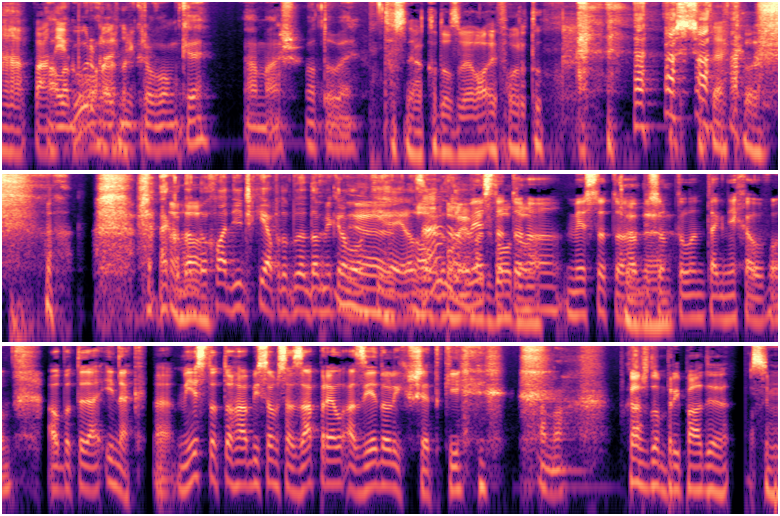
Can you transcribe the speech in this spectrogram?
A pán alebo ohrať v mikrovlnke a máš hotové. To si nejako dosť veľa efortu. Ako dať do chladničky a potom to do mikrovlnky, hej, rozumiem. No, miesto, toho, miesto toho, aby som to len tak nechal von. Alebo teda inak. Miesto toho, aby som sa zaprel a zjedol ich všetky. Áno. V každom prípade musím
